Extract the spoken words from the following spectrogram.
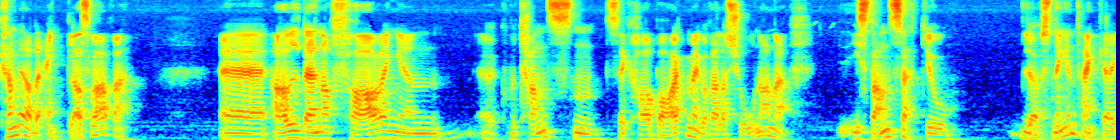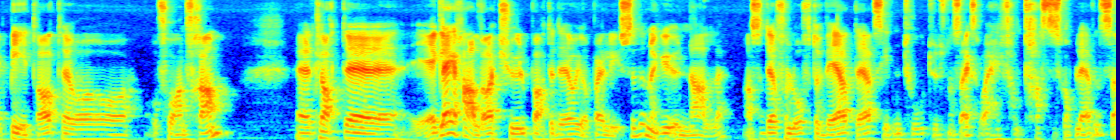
Kan være det enkle svaret. Eh, all den erfaringen, eh, kompetansen som jeg har bak meg, og relasjonene, istandsetter jo løsningen, tenker jeg. Bidrar til å, å få den fram. Eh, klart, eh, Jeg har aldri lagt skjul på at det å jobbe i lyset det er noe unner alle. Altså Det å få lov til å være der siden 2006 var en helt fantastisk opplevelse.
